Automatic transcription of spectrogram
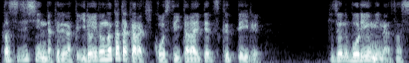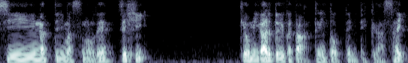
私自身だけでなくいろいろな方から寄稿していただいて作っている非常にボリューミーな雑誌になっていますので、ぜひ興味があるという方は手に取ってみてください。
